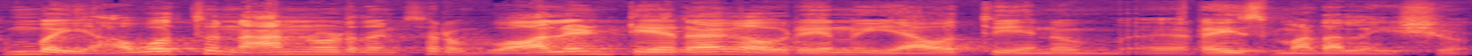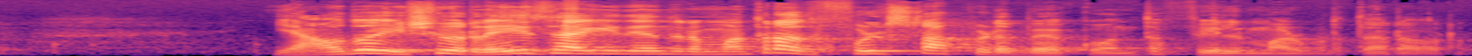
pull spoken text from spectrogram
ತುಂಬ ಯಾವತ್ತೂ ನಾನು ನೋಡ್ದಂಗೆ ಸರ್ ವಾಲಂಟಿಯರಾಗಿ ಅವ್ರೇನು ಯಾವತ್ತೂ ಏನು ರೈಸ್ ಮಾಡಲ್ಲ ಇಶ್ಯೂ ಯಾವುದೋ ಇಶ್ಯೂ ರೈಸ್ ಆಗಿದೆ ಅಂದರೆ ಮಾತ್ರ ಅದು ಫುಲ್ ಸ್ಟಾಪ್ ಇಡಬೇಕು ಅಂತ ಫೀಲ್ ಮಾಡಿಬಿಡ್ತಾರೆ ಅವರು.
